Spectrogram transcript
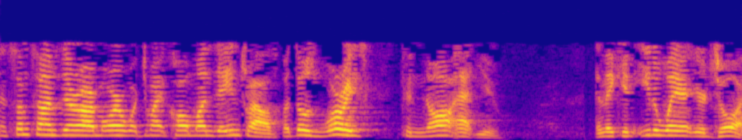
and sometimes there are more what you might call mundane trials. But those worries can gnaw at you, and they can eat away at your joy.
